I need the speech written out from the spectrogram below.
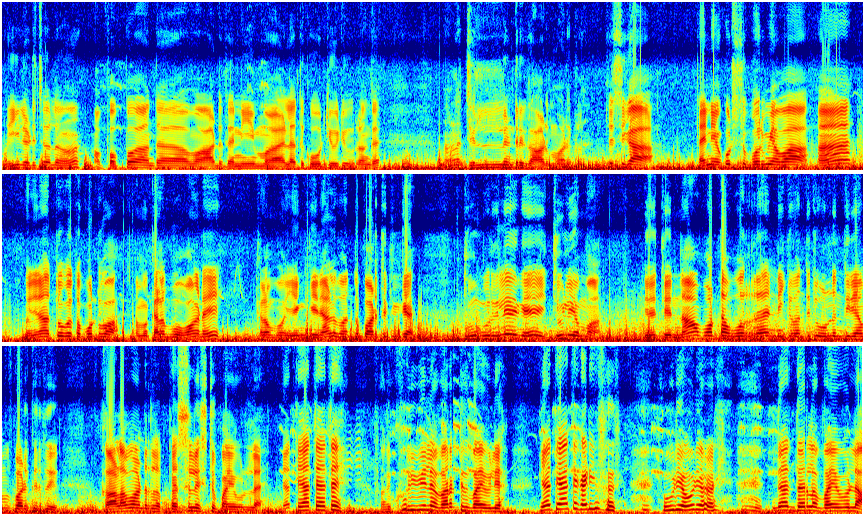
வெயில் அடித்தாலும் அப்பப்போ அந்த ஆடு தண்ணி ம எல்லாத்துக்கும் ஓட்டி ஓட்டி விடுறாங்க. நல்லா ஜில்லுன்னு இருக்கு ஆடு மாடுகள். ஜெசிகா தண்ணியை குடிச்சிட்டு பொறுமையா வா ஆ? கொஞ்ச நேரம் தூக்கத்தை போட்டு வா. நம்ம கிளம்புவோம். வாங்கடே கிளம்புவோம். எங்கேனாலும் வந்து படுத்துக்குங்க. தூங்குறதுலே இருக்கு. ஜூலியம்மா நேற்று நான் போட்டால் ஓடுறேன் இன்னைக்கு வந்துட்டு ஒன்றும் தெரியாமல் படுக்கிறது. களவாண்டதில் ஸ்பெஷலிஸ்ட்டு பயம் இல்லை. ஏத்த ஏத்த ஏத்தே அந்த குருவியில் விரட்டுது பயம் ஏற்ற ஏற்ற கடிக்கும் ஓடிய ஓடிய. என்ன தெரில பயம் இல்லை.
